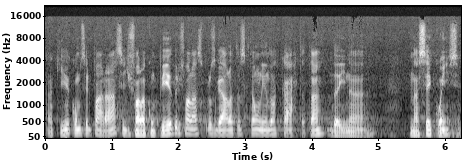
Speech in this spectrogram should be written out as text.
Aqui é como se ele parasse de falar com Pedro e falasse para os Gálatas que estão lendo a carta, tá? Daí na, na sequência.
